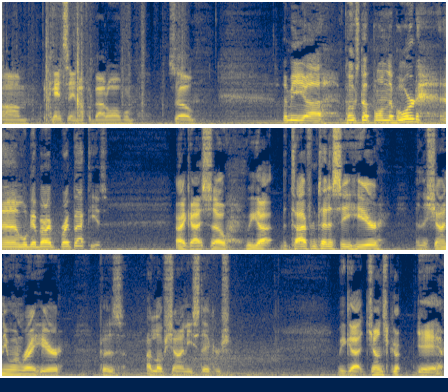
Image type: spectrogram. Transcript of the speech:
Um, I can't say enough about all of them. So let me uh, post up on the board, and we'll get right, right back to you. All right, guys, so we got the Ty from Tennessee here and the shiny one right here because I love shiny stickers. We got junk, yeah,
